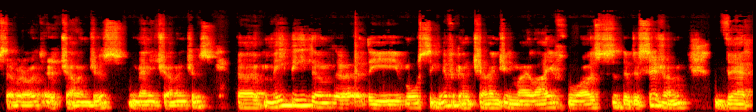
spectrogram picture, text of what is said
several uh, challenges, many challenges. Uh, maybe the, the, the, most significant challenge in my life was the decision that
